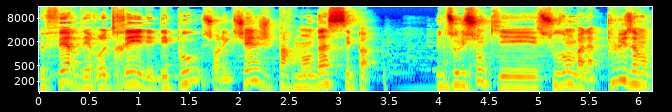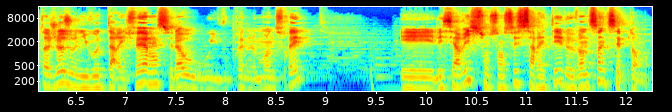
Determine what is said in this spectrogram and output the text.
de faire des retraits et des dépôts sur l'exchange par mandat SEPA. Une solution qui est souvent bah, la plus avantageuse au niveau tarifaire, hein, c'est là où ils vous prennent le moins de frais. Et les services sont censés s'arrêter le 25 septembre.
